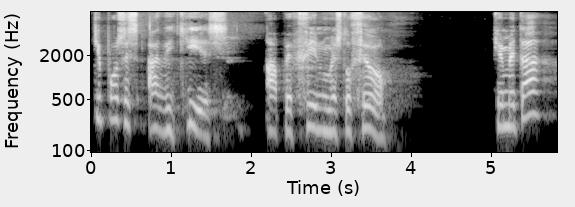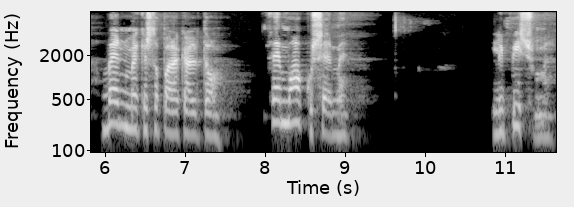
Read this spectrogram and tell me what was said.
Και πόσες αδικίες απευθύνουμε στο Θεό. Και μετά μπαίνουμε και στο παρακαλυτό. Θεέ μου άκουσέ με. Λυπήσουμε.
